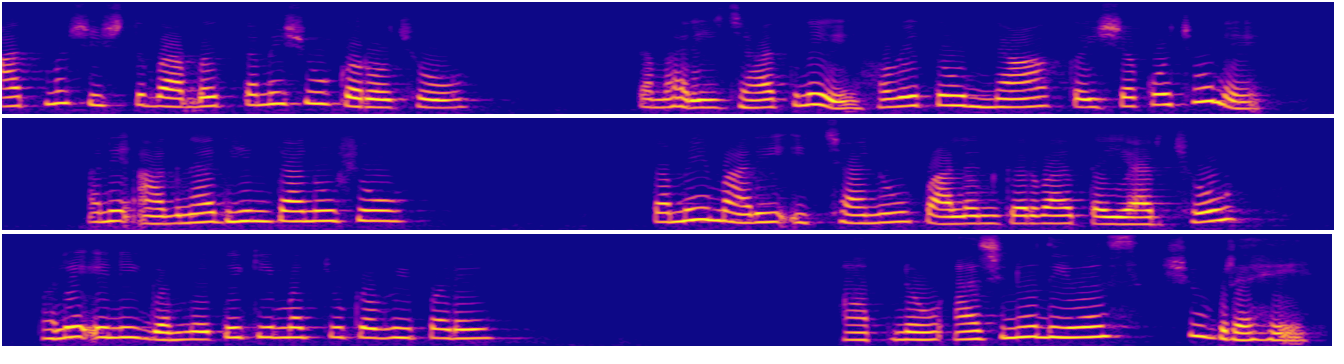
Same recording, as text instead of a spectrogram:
આત્મશિસ્ત બાબત તમે શું કરો છો? તમારી જાતને હવે તો ના કહી શકો છો ને? અને આજ્ઞાધીનતાનું શું? તમે મારી ઈચ્છાનું પાલન કરવા તૈયાર છો? ભલે એની ગમે તે કિંમત ચૂકવવી પડે. આપનો આજનો દિવસ શુભ રહે.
